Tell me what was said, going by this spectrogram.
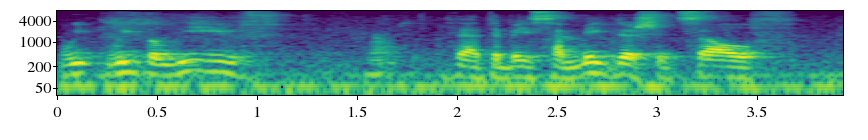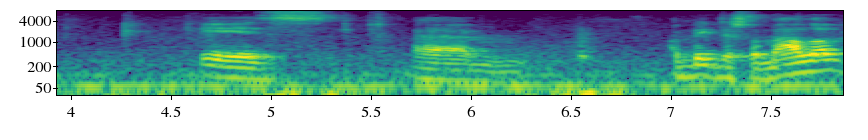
we, we believe that the Beis Hamikdash itself is um, a Mikdash Lamala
